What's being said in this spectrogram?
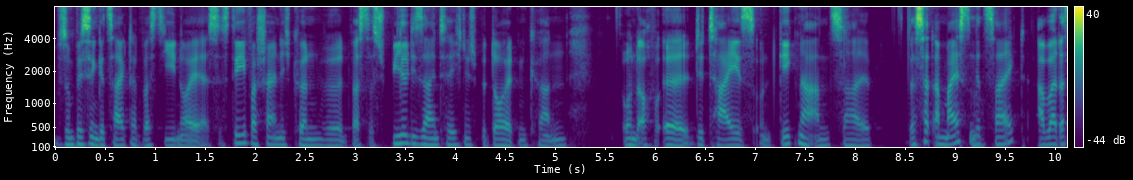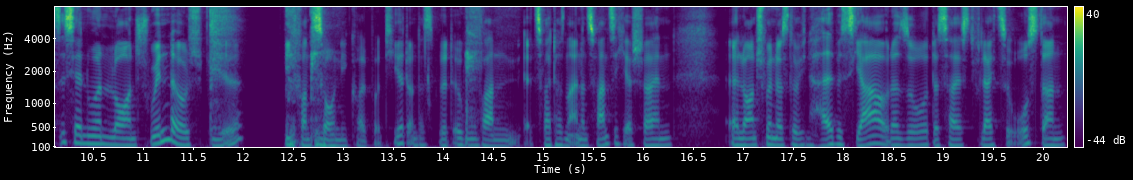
so ein bisschen gezeigt hat, was die neue SSD wahrscheinlich können wird, was das Spieldesign technisch bedeuten kann und auch äh, Details und Gegneranzahl. Das hat am meisten gezeigt, aber das ist ja nur ein Launch-Windows-Spiel, wie von Sony kolportiert und das wird irgendwann 2021 erscheinen. Äh, Launch Windows, glaube ich, ein halbes Jahr oder so, das heißt vielleicht zu Ostern.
